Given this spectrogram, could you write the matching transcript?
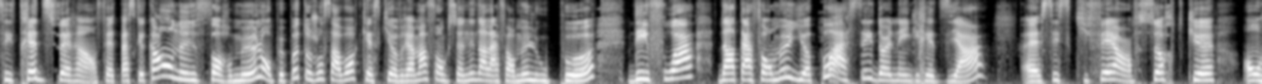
c'est très différent en fait parce que quand on a une formule, on peut pas toujours savoir qu'est-ce qui a vraiment fonctionné dans la formule ou pas. Des fois, dans ta formule, il y a pas assez d'un ingrédient. Euh, c'est ce qui fait en sorte que on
